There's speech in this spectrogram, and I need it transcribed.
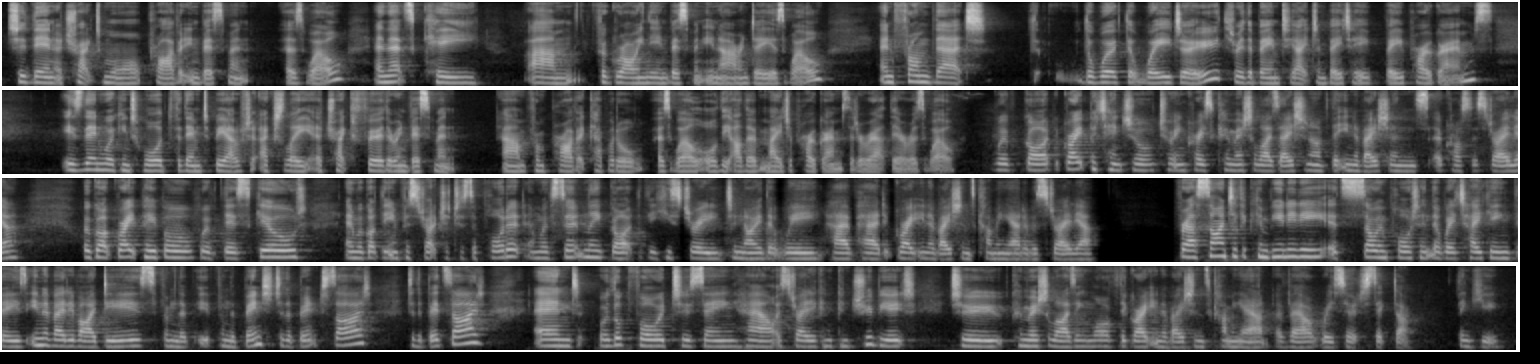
to then attract more private investment as well. And that's key um, for growing the investment in R&D as well. And from that, the work that we do through the BMTH and BTB programs is then working toward for them to be able to actually attract further investment um, from private capital as well or the other major programs that are out there as well. We've got great potential to increase commercialisation of the innovations across Australia. We've got great people, they're skilled, and we've got the infrastructure to support it. And we've certainly got the history to know that we have had great innovations coming out of Australia. For our scientific community, it's so important that we're taking these innovative ideas from the, from the bench to the bench side, to the bedside, and we look forward to seeing how Australia can contribute to commercialising more of the great innovations coming out of our research sector. Thank you.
